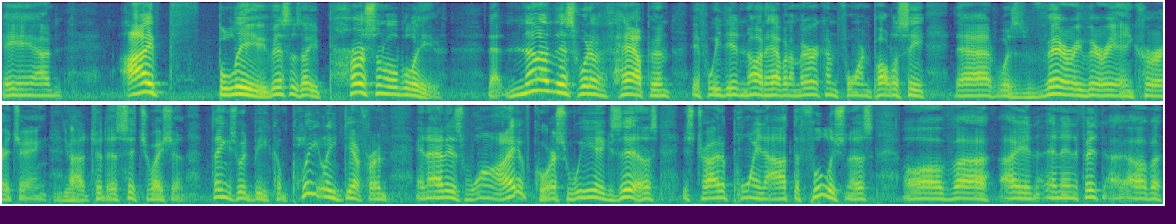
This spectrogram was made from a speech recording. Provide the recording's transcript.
and I believe this is a personal belief that none of this would have happened if we did not have an American foreign policy that was very, very encouraging uh, to this situation. Things would be completely different, and that is why, of course, we exist, is try to point out the foolishness of uh, an, an of an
